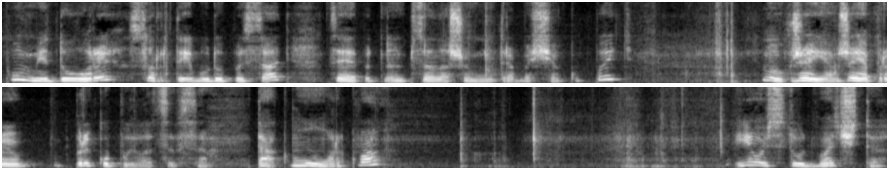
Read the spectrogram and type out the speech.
помідори, сорти буду писати. Це я написала, що мені треба ще купити. Ну, вже я вже я при, прикупила це все. Так, морква. І ось тут, бачите,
